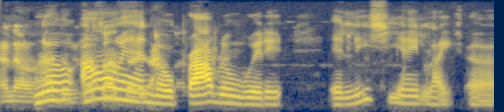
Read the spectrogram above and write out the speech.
I know I No, do. I That's why I don't say have no problem with it. At least she ain't like uh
